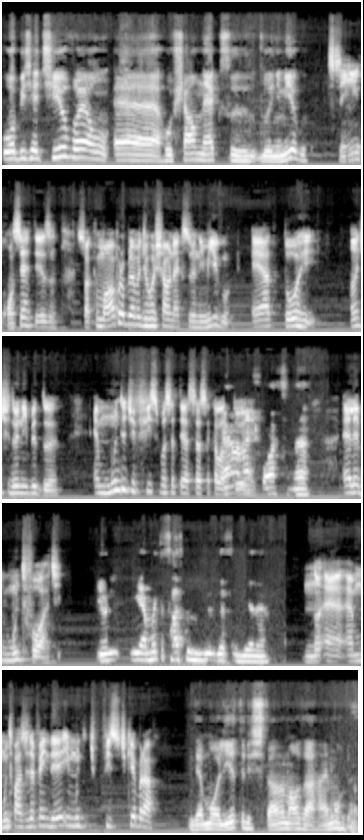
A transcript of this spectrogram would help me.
O objetivo é, um, é ruxar o nexo do inimigo? Sim, com certeza. Só que o maior problema de rushar o nexo do inimigo é a torre antes do inibidor. É muito difícil você ter acesso àquela é a torre. mais forte, né? Ela é muito forte. E, e é muito fácil o inimigo defender, né? Não- É, é muito fácil de defender e muito difícil de quebrar. Demolir, Tristana, Malzahar e Morgana.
